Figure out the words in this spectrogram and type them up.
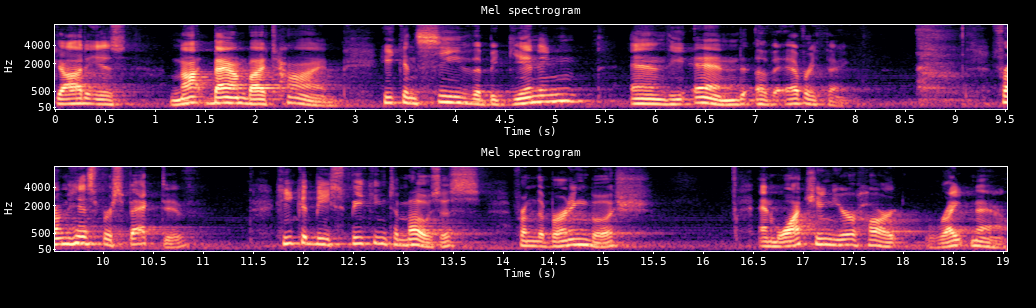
God is not bound by time. He can see the beginning and the end of everything. From his perspective, he could be speaking to Moses from the burning bush and watching your heart right now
